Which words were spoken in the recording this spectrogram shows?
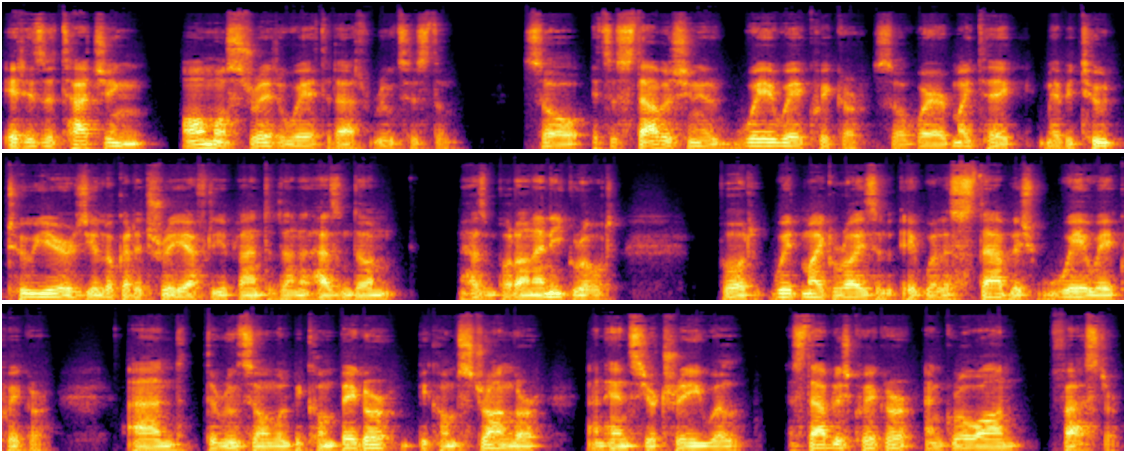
it is attaching almost straight away to that root system. So it's establishing it way, way quicker. So where it might take maybe two, two years, you look at a tree after you plant it and it hasn't done, it hasn't put on any growth. But with mycorrhizal, it will establish way, way quicker and the root zone will become bigger, become stronger, and hence your tree will establish quicker and grow on faster.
